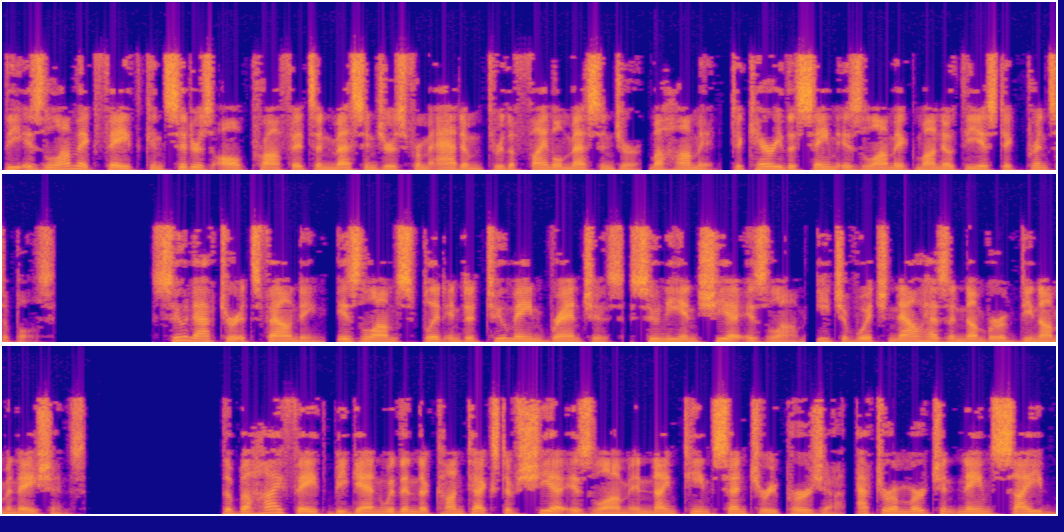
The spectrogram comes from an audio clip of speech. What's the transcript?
The Islamic faith considers all prophets and messengers from Adam through the final messenger Muhammad to carry the same Islamic monotheistic principles. Soon after its founding, Islam split into two main branches Sunni and Shia Islam, each of which now has a number of denominations. The Bahá'í Faith began within the context of Shia Islam in 19th-century Persia, after a merchant named Sayyid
